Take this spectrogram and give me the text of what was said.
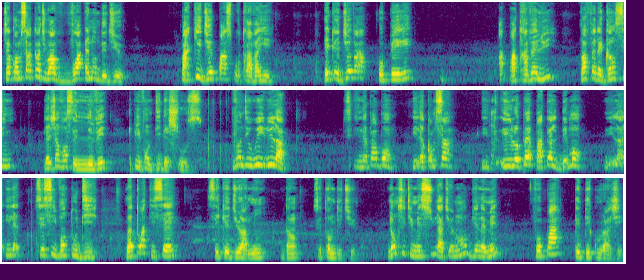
C'est comme ça quand tu vas voir un homme de Dieu, par qui Dieu passe pour travailler, et que Dieu va opérer à, travers lui, va faire des grands signes, les gens vont se lever et puis ils vont dire des choses. Ils vont dire, oui, lui là, il n'est pas bon, il est comme ça, il, opère par tel démon, il, il est ceci, ils vont tout dire. Mais toi, tu sais ce que Dieu a mis dans cet homme de Dieu. Donc, si tu me suis actuellement, bien aimé, il ne faut pas te décourager.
